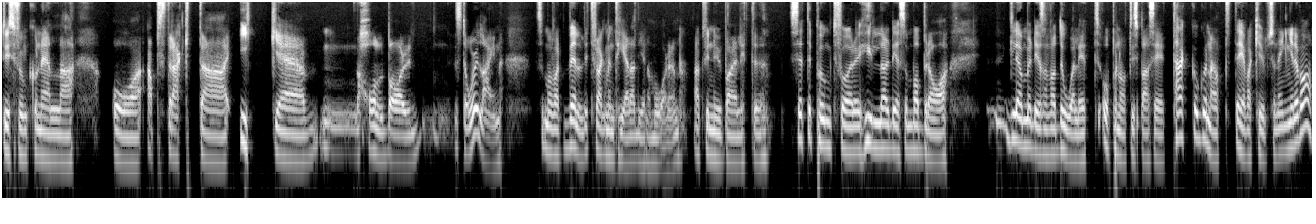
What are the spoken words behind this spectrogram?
dysfunktionella och abstrakta, eh, hållbar storyline som har varit väldigt fragmenterad genom åren. Att vi nu bara lite sätter punkt för det, hyllar det som var bra, glömmer det som var dåligt och på något vis bara säger tack och godnatt, det var kul så länge det var.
